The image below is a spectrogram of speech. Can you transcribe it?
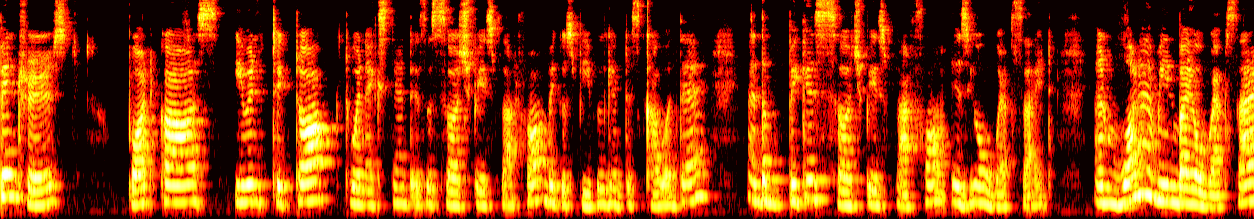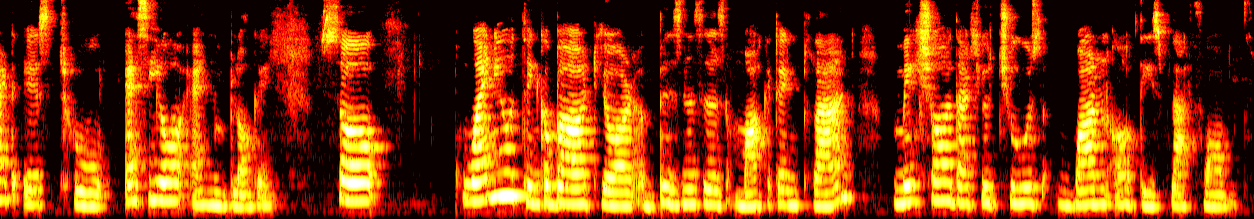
Pinterest, podcasts, even TikTok to an extent is a search based platform because people get discovered there. And the biggest search based platform is your website. And what I mean by your website is through SEO and blogging. So, when you think about your business's marketing plan, make sure that you choose one of these platforms.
